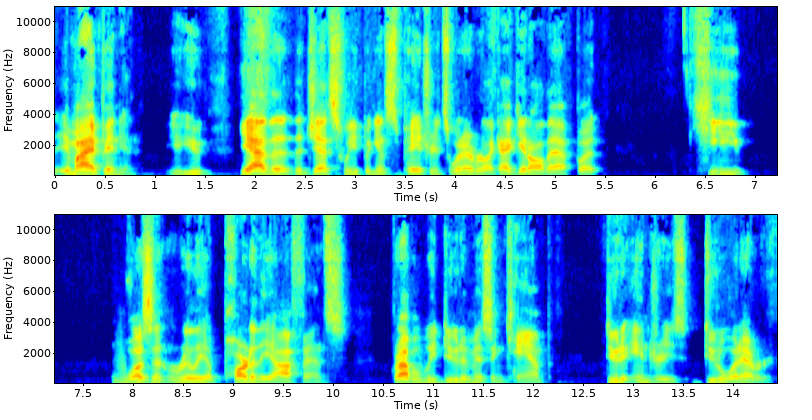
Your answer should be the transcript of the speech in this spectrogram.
in my opinion, you, you yeah, the the jet sweep against the Patriots, whatever. Like I get all that, but he wasn't really a part of the offense, probably due to missing camp, due to injuries, due to whatever.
